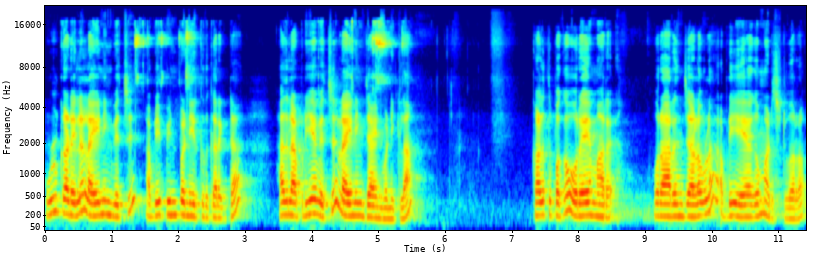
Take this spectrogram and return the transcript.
உள்கடையில் லைனிங் வச்சு அப்படியே பின் பண்ணியிருக்குது கரெக்டாக அதில் அப்படியே வச்சு லைனிங் ஜாயின் பண்ணிக்கலாம். கழுத்து பக்கம் ஒரே மாதிரி. ஒரு அரைஞ்சு அளவில் அப்படியே ஏகம் அடிச்சிட்டு வரோம்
